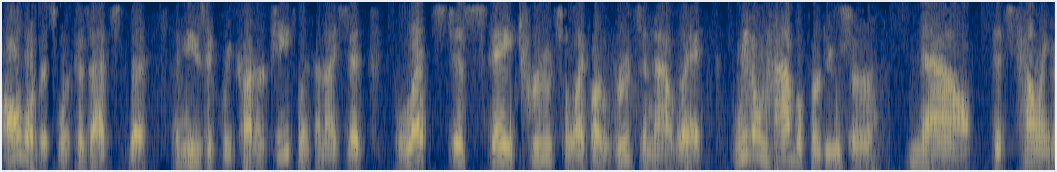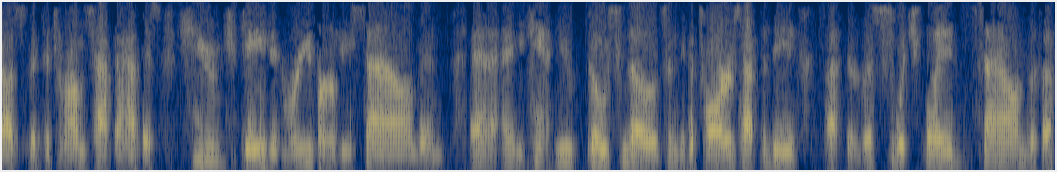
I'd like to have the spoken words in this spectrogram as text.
all of us were because that's the the music we cut our teeth with. And I said, let's just stay true to like our roots in that way. We don't have a producer now that's telling us that the drums have to have this huge gated reverby sound and and, and you can't use ghost notes and the guitars have to be a, a switchblade sound with a,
